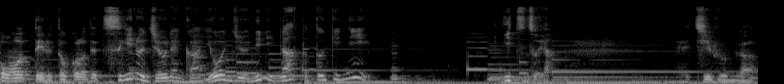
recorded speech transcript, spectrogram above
思っているところで次の10年間42になった時にいつぞや自分が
